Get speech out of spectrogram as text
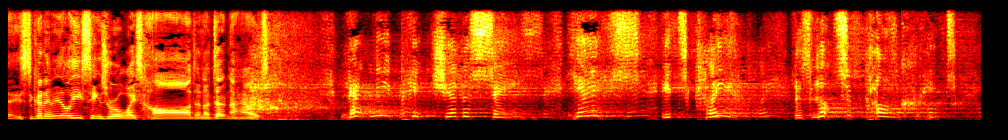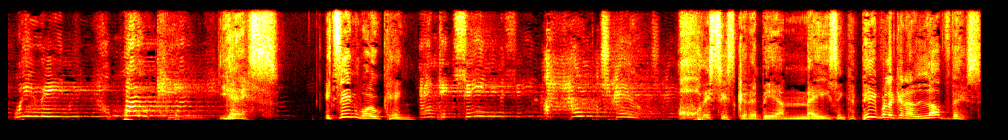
it's going to. All these things are always hard, and I don't know how it's. Let me picture the scene. Yes, it's clear. There's lots of concrete. We're in Woking, Yes, it's in Woking. and it's in a hotel. Oh, this is going to be amazing. People are going to love this.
